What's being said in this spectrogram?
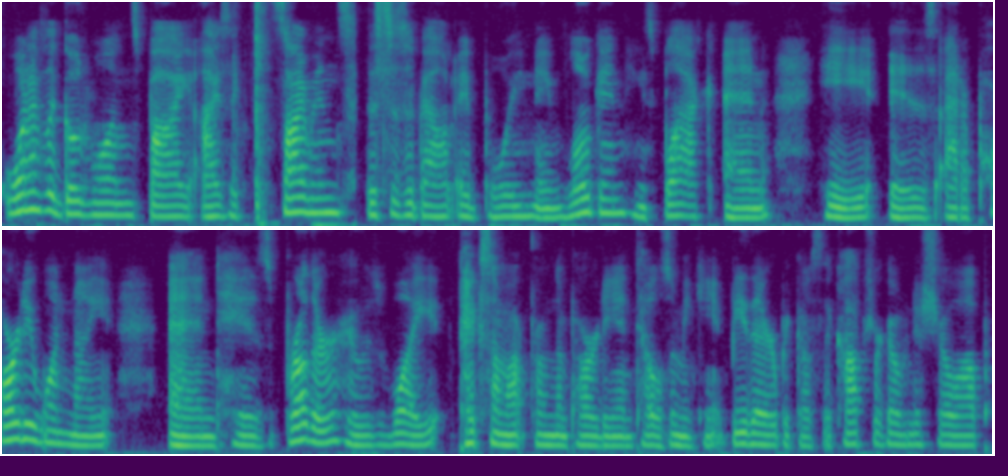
one of the good ones by Isaac Simons. This is about a boy named Logan. He's black and he is at a party one night and his brother, who's white, picks him up from the party and tells him he can't be there because the cops are going to show up.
